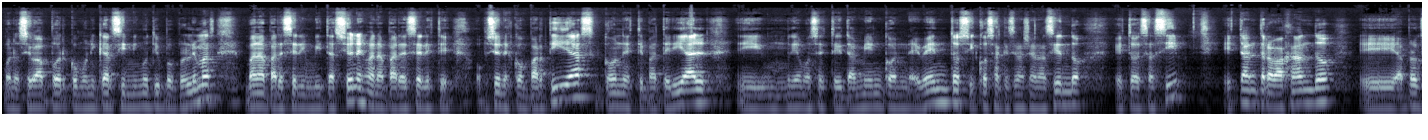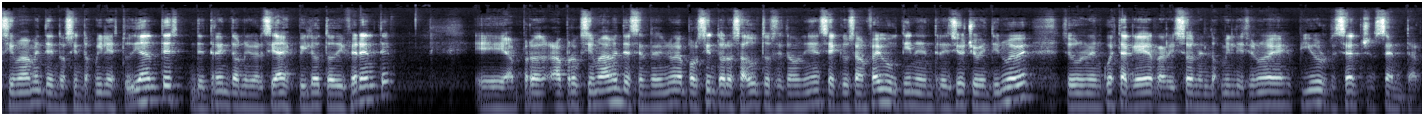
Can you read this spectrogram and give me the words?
Bueno, se va a poder comunicar sin ningún tipo de problemas. Van a aparecer invitaciones, van a aparecer este, opciones compartidas con este material y digamos, este, también con eventos y cosas que se vayan haciendo. Esto es así. Están trabajando eh, aproximadamente en 200.000 estudiantes de 30 universidades piloto diferentes. Eh, aproximadamente el 79% de los adultos estadounidenses que usan Facebook tienen entre 18 y 29, según una encuesta que realizó en el 2019 Pure Research Center.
